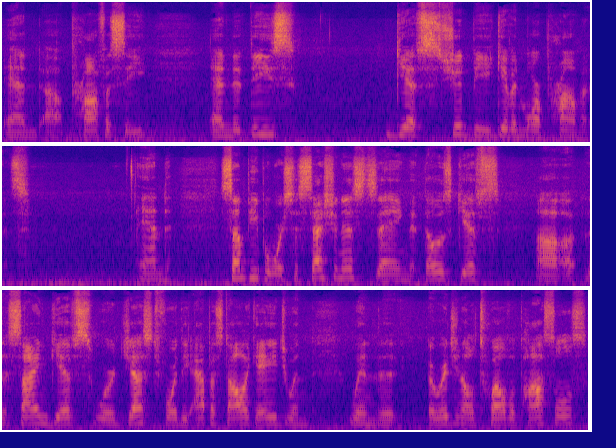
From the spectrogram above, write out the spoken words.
and uh, prophecy, and that these gifts should be given more prominence. And some people were cessationists, saying that those gifts, uh, the sign gifts, were just for the apostolic age when, when the original 12 apostles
